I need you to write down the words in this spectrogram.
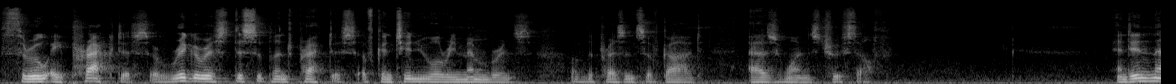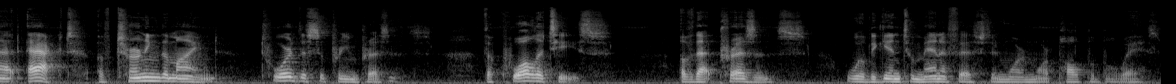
through a practice, a rigorous, disciplined practice of continual remembrance of the presence of God as one's true self. And in that act of turning the mind toward the Supreme Presence, the qualities of that presence will begin to manifest in more and more palpable ways.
